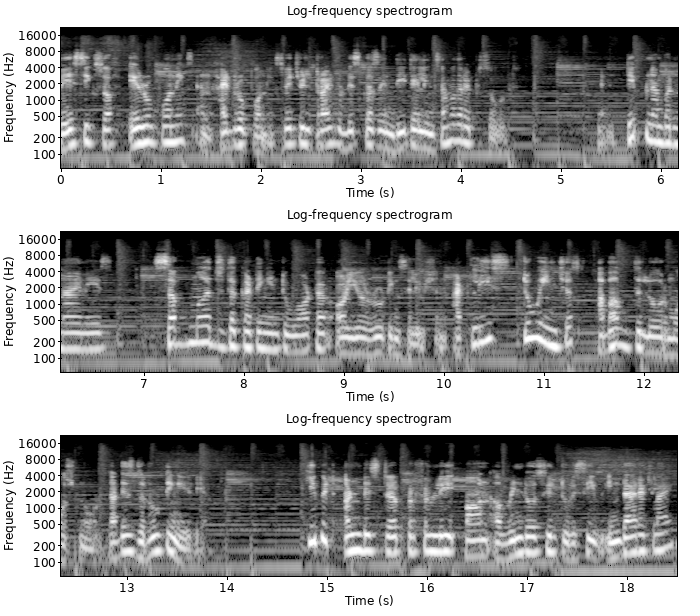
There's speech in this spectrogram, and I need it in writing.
basics of aeroponics and hydroponics which we'll try to discuss in detail in some other episode. And tip number 9 is submerge the cutting into water or your rooting solution at least 2 inches above the lowermost node that is the rooting area. Keep it undisturbed preferably on a windowsill to receive indirect light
